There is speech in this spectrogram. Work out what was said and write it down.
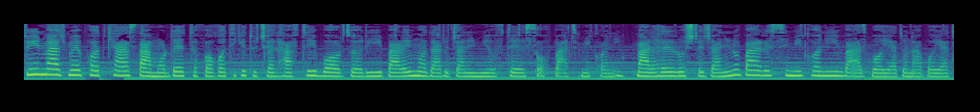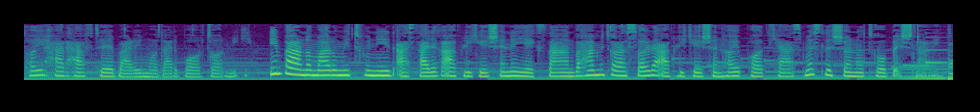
تو این مجموعه پادکست در مورد اتفاقاتی که تو چل هفته بارداری برای مادر و جنین میفته صحبت می‌کنیم. مراحل رشد جنین رو بررسی می‌کنیم و از باید و نبایدهای هر هفته برای مادر باردار میگیم. این برنامه رو می‌تونید از طریق اپلیکیشن یک زن و همینطور از سایر اپلیکیشن های پادکست مثل شنوتو بشنوید.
